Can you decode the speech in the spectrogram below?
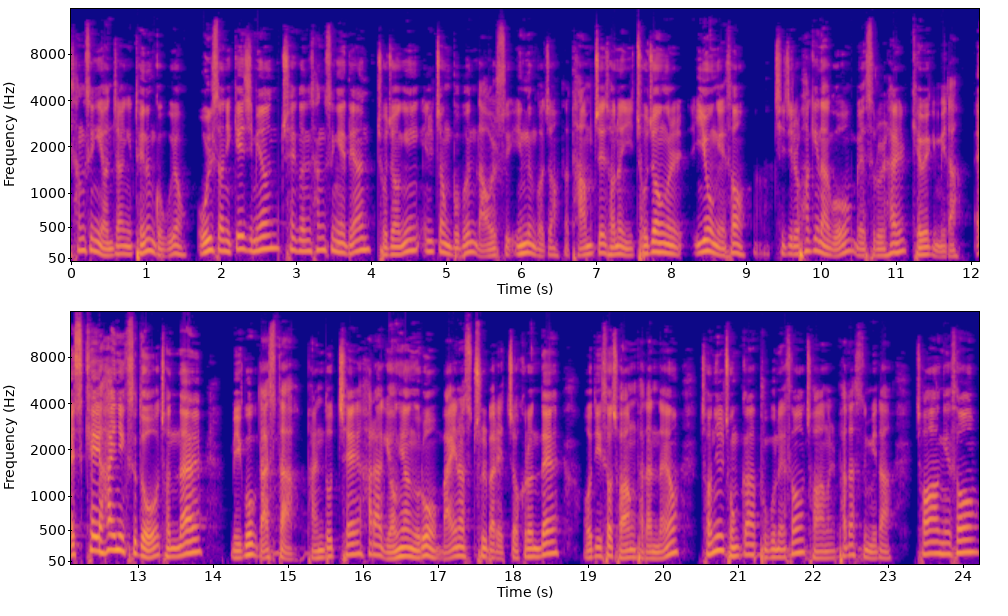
상승이 연장이 되는 거고요. 5일선이 깨지면 최근 상승에 대한 조정이 일정 부분 나올 수 있는 거죠. 다음 주에 저는 이 조정을 이용해서 어, 지지를 확인하고 매수를 할 계획입니다. SK 하이닉스도 전날 미국 나스닥 반도체 하락 영향으로 마이너스 출발했죠. 그런데 어디서 저항 받았나요? 전일 종가 부근에서 저항을 받았습니다. 저항에서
